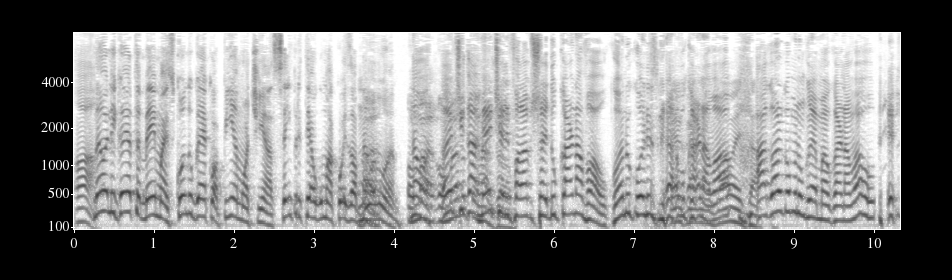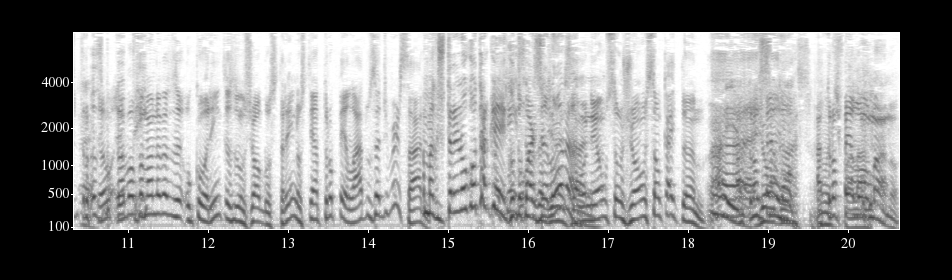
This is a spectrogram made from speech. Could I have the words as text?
Ó. Não, ele ganha também, mas quando ganha copinha, Motinha, sempre tem alguma coisa boa no ano. Ô, Não, Mano, o Mano antigamente razão. ele falava isso aí do carnaval. Quando o Corinthians ganhava o carnaval, carnaval, exato. agora como não ganha mais o carnaval, ele trouxe Eu, o eu vou copinha. falar um negócio. O Corinthians, nos jogos treinos, tem atropelado os adversários. Mas você treinou contra quem? Quem Contra o Barcelona? União São João e São Caetano. Aí, é, atropelou. jogaço. Atropelou, mano.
